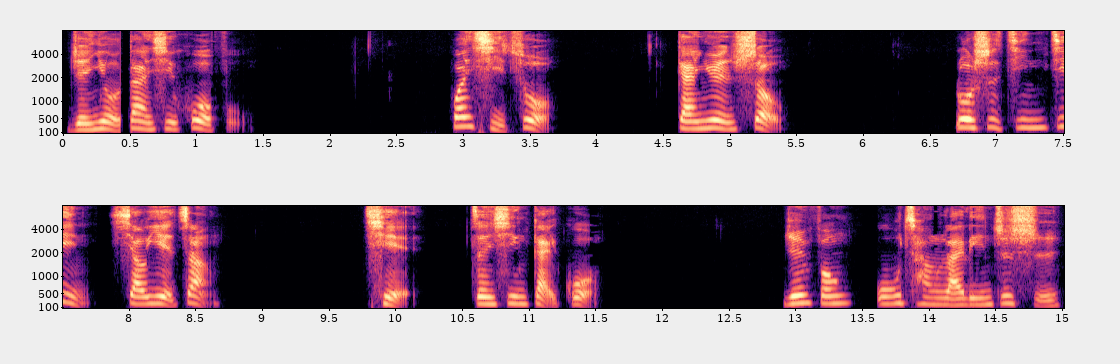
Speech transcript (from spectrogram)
人有旦夕祸福，欢喜做。甘愿受，若是精进消业障，且真心改过，人逢无常来临之时，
